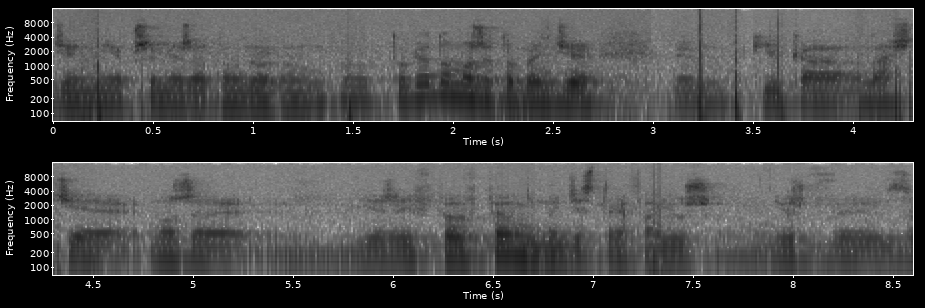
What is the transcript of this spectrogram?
dziennie przemierza tą drogą. To, to wiadomo, że to będzie kilkanaście, może jeżeli w pe- w pełni będzie strefa już, już w, z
